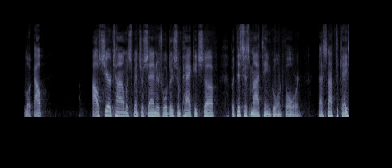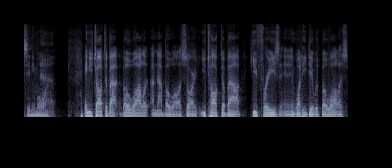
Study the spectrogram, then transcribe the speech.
look, I'll I'll share time with Spencer Sanders. We'll do some package stuff, but this is my team going forward. That's not the case anymore. And you talked about Bo Wallace, uh, not Bo Wallace, sorry. You talked about Hugh Freeze and, and what he did with Bo Wallace.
